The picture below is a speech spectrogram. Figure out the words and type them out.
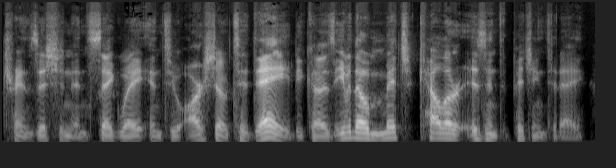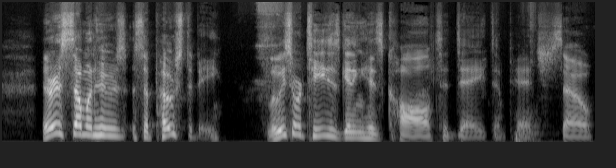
transition and segue into our show today because even though Mitch Keller isn't pitching today, there is someone who's supposed to be. Luis Ortiz is getting his call today to pitch. So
